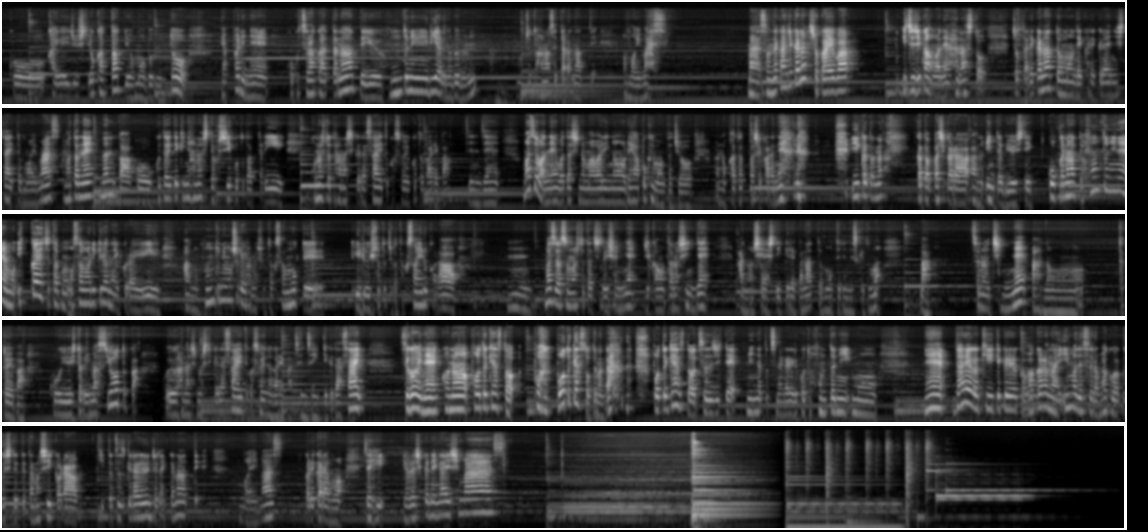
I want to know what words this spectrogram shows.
こう海外移住してよかったって思う部分とやっぱりねここ辛かったなっていう本当にリアルな部分もうちょっと話せたらなって思います。まあそんな感じかな。初回は1時間はね、話すとちょっとあれかなって思うんで、これくらいにしたいと思います。またね、何かこう具体的に話してほしいことだったり、この人と話してくださいとかそういうことがあれば、全然。まずはね、私の周りのレアポケモンたちをあの片っ端からね 言い方な、片っ端からあのインタビューしていこうかなって。本当にねもう1回じゃ多分収まりきらないくらいあの本当に面白い話をたくさん持っている人たちがたくさんいるから、うん、まずはその人たちと一緒にね時間を楽しんであのシェアしていければなって思ってるんですけども。まあそのうちにね、あのー、例えばこういう人がいますよとかこういう話もしてくださいとかそういうのがあれば全然言ってください。すごいね、このポートキャスト、ポートキャストってなんだ？ポッドキャストを通じてみんなとつながれること、本当にもう、ね、誰が聞いてくれるかわからない今ですらワクワクしてて楽しいから、きっと続けられるんじゃないかなって思います。これからもぜひよろしくお願いします。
